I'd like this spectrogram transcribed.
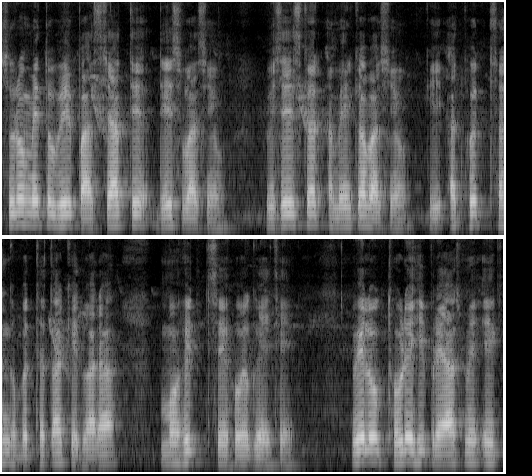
शुरू में तो वे पाश्चात्य देशवासियों, विशेषकर अमेरिकावासियों, की अद्भुत संघबद्धता के द्वारा मोहित से हो गए थे। वे लोग थोड़े ही प्रयास में एक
